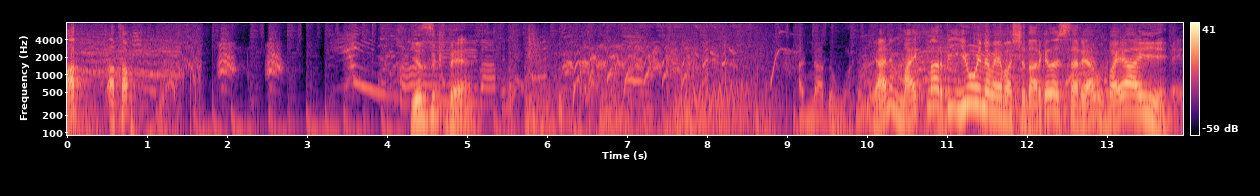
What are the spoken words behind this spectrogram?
At atam. Yazık be. Yani Mike'lar bir iyi oynamaya başladı arkadaşlar ya. Bu bayağı iyi.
